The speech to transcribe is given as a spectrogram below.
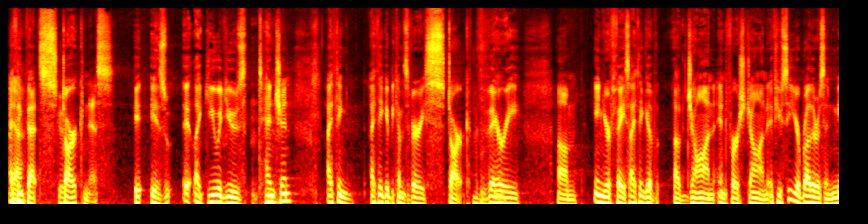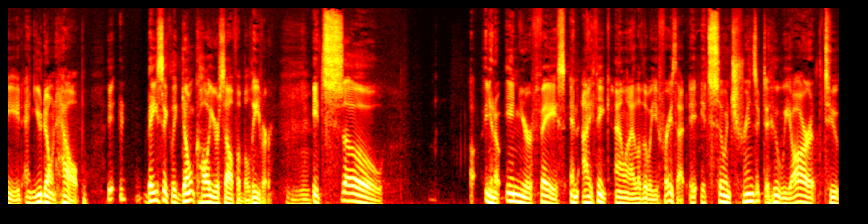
I think that starkness i- is it, like you would use tension. I think I think it becomes very stark, very um, in your face. I think of of John in First John. If you see your brother is in need and you don't help, it, basically don't call yourself a believer. It's so uh, you know in your face. And i think alan i love the way you phrase that. It, it's so intrinsic to who we are to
